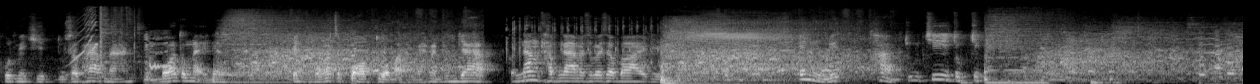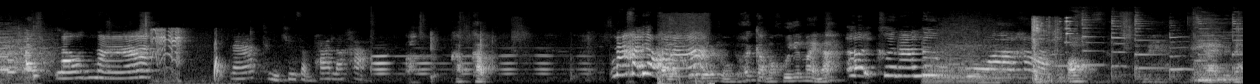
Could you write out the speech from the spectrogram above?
พูดไม่คิดดูสภาพนะบอสตรงไหนเนี่ย เป็นบอสจะปลอมตัวมาทำไมให้มันยุ่งยาก ก็นั่งทำงานมันสบายๆดิไอ้หนูนี่ถามจู้จี้จุกจิกแล้วนะนะถึงคิวสัมภาษณ์แล้วค่ะ ครับครับนะคะเดี๋ยวค่ะนะเดี๋ยวหนูค่อยกลับมาคุยกันใหม่นะ เออคือนะลืมกลัวค่ะ อ๋อไม่ได้ไม่ได้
